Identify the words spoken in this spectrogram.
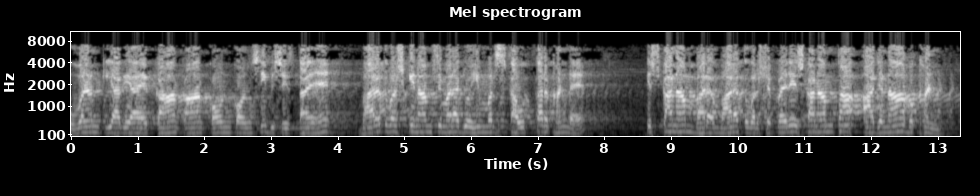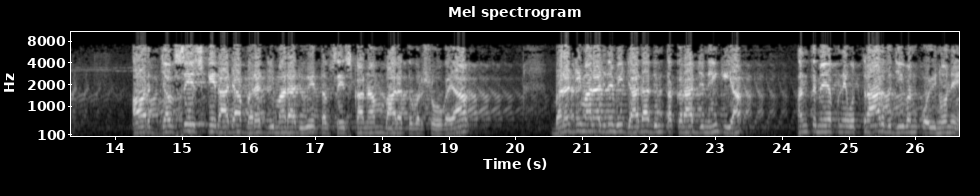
वर्णन किया गया है कहाँ कहाँ कौन कौन सी विशेषताएँ हैं। भारतवर्ष के नाम से महाराज जो हिमवर्ष का उत्तरखंड है, इसका नाम भारतवर्ष है। पहले इसका नाम था आजनाब खंड और जब से इसके राजा भरत जी महाराज हुए, तब से इसका नाम भारतवर्ष हो गया। भरत जी महाराज ने भी ज़्यादा दिन तक राज्य नहीं किया। अंत में अपने उत्तरार्ध जीवन को इन्होंने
